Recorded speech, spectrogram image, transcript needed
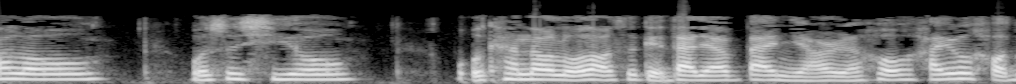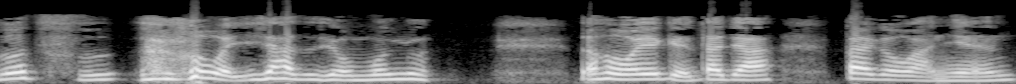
Hello，我是西欧。我看到罗老师给大家拜年，然后还有好多词，然后我一下子就懵了。然后我也给大家拜个晚年，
